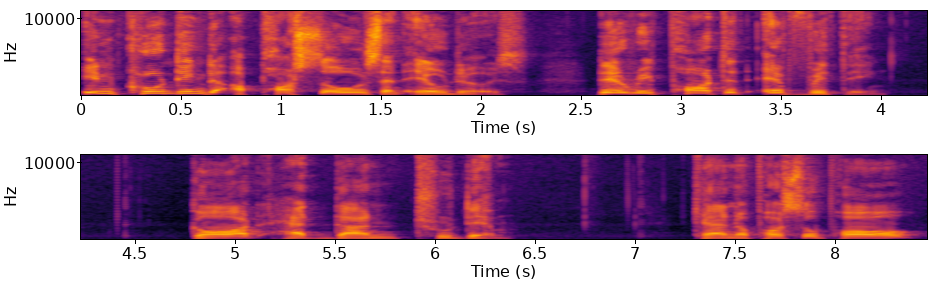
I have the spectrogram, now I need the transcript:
including the apostles and elders. They reported everything God had done through them. Can Apostle Paul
